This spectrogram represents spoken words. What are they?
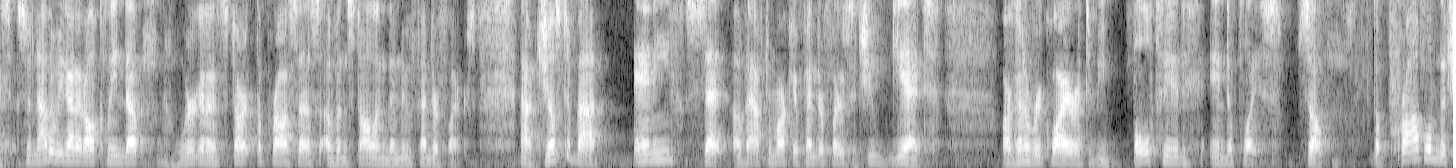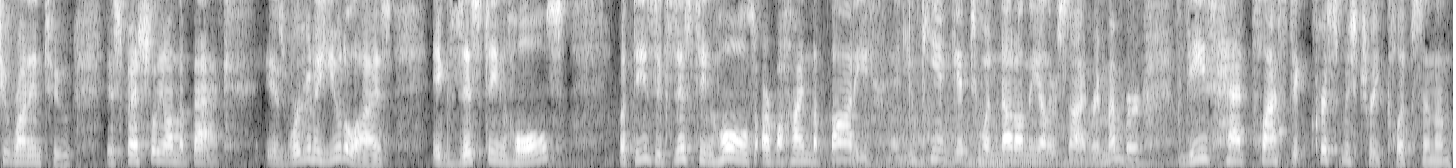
Guys, so now that we got it all cleaned up, we're going to start the process of installing the new fender flares. Now, just about any set of aftermarket fender flares that you get are going to require it to be bolted into place. So, the problem that you run into, especially on the back, is we're going to utilize existing holes but these existing holes are behind the body and you can't get to a nut on the other side. Remember, these had plastic Christmas tree clips in them.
